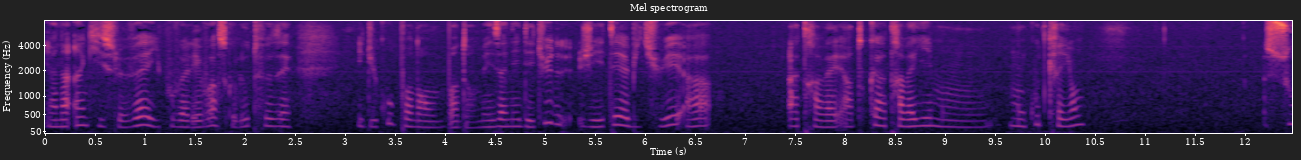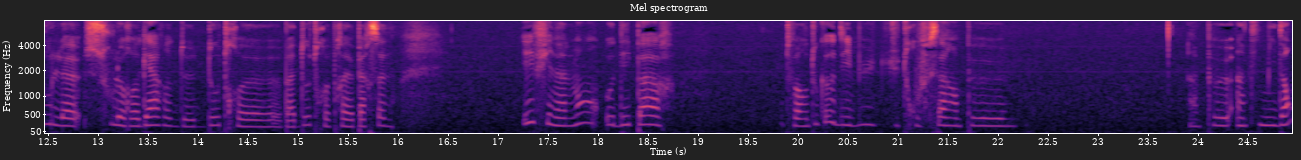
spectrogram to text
il y en a un qui se levait, il pouvait aller voir ce que l'autre faisait. Et du coup, pendant, mes années d'études, j'ai été habituée à, travailler, en tout cas à travailler mon, coup de crayon sous le, regard de d'autres bah, d'autres personnes. Et finalement, au départ, en tout cas au début, tu trouves ça un peu un peu intimidant.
